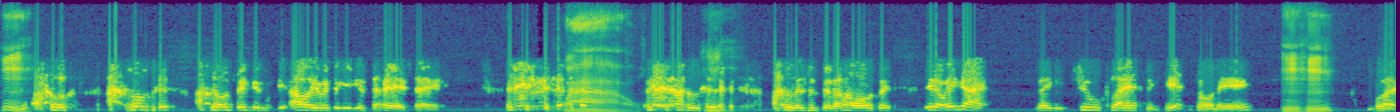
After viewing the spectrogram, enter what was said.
Hmm. I, don't, I don't. Think, I don't think. It, I don't even think he gets the hashtag. Wow. I, listened to the whole thing. You know, it got maybe two classic hits on there. Mm-hmm. But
